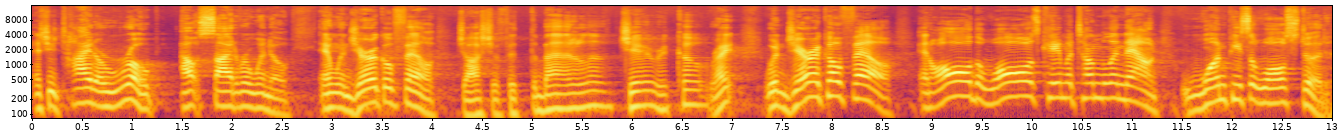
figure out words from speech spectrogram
and she tied a rope outside of her window. And when Jericho fell, Joshua fit the battle of Jericho, right? When Jericho fell and all the walls came a tumbling down, one piece of wall stood.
